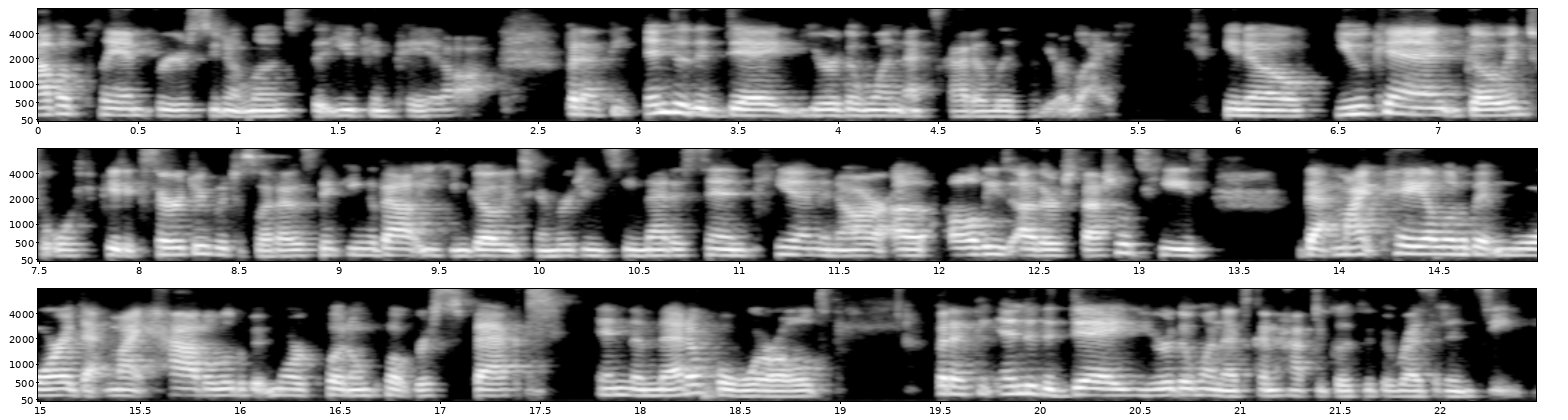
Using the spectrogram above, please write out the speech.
have a plan for your student loans so that you can pay it off. But at the end of the day, you're the one that's got to live your life. You know, you can go into orthopedic surgery, which is what I was thinking about. You can go into emergency medicine, PM&R, uh, all these other specialties that might pay a little bit more, that might have a little bit more quote unquote respect in the medical world. But at the end of the day, you're the one that's going to have to go through the residency.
